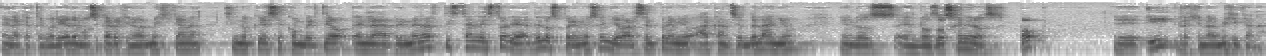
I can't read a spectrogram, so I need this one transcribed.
en la categoría de música regional mexicana, sino que se convirtió en la primera artista en la historia de los premios en llevarse el premio a Canción del Año en los, en los dos géneros, pop eh, y regional mexicana.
